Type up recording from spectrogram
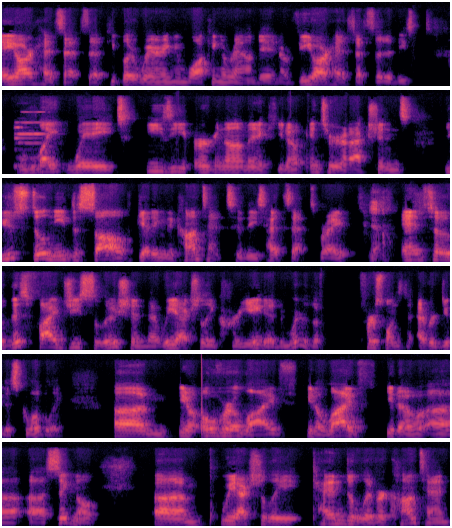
AR headsets that people are wearing and walking around in, or VR headsets that are these lightweight, easy ergonomic, you know, interactions you still need to solve getting the content to these headsets, right? Yeah. And so this 5G solution that we actually created, and we're the first ones to ever do this globally, um, you know, over a live, you know, live, you know, uh, uh, signal, um, we actually can deliver content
